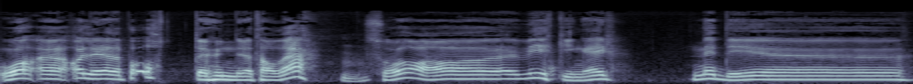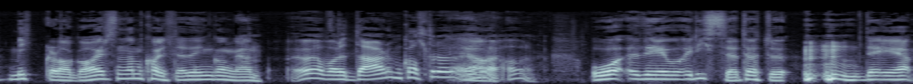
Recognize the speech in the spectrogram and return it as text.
Og eh, allerede på 800-tallet så var vikinger nedi uh, Miklagard, som de kalte det den gangen. Ja, var det der de kalte det? Ja. ja. Og drev og risset, vet du. Det er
